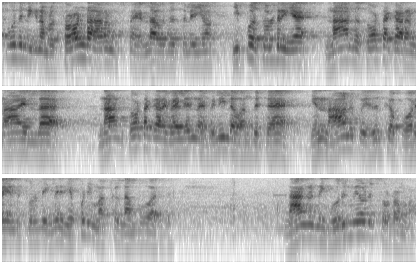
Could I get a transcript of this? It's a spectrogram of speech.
பூந்து இன்றைக்கி நம்மளை சுரண்ட ஆரம்பிச்சிட்டான் எல்லா விதத்துலையும். இப்போ சொல்கிறீங்க நான் அந்த தோட்டக்காரன் நான் இல்லை. நான் தோட்டக்காரன் வேலையில் நான் வெளியில் வந்துட்டேன். என்ன நானும் இப்போ எதிர்க்க போகிறேன் என்று சொல்கிறீங்களே எப்படி மக்கள் நம்புவார்கள்? நாங்கள் இன்றைக்கி உரிமையோடு சொல்கிறோமா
